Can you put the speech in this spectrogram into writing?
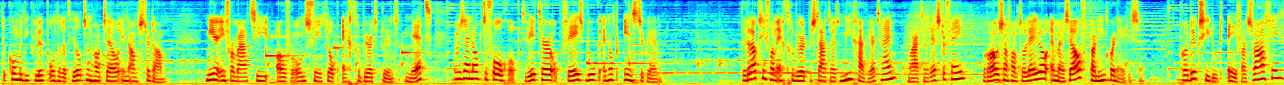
de comedyclub onder het Hilton Hotel in Amsterdam. Meer informatie over ons vind je op echtgebeurd.net en we zijn ook te volgen op Twitter, op Facebook en op Instagram. De redactie van Echt Gebeurd bestaat uit Micha Wertheim, Maarten Westerveen, Rosa van Toledo en mijzelf, Paulien Cornelissen. Productie doet Eva Zwaving,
